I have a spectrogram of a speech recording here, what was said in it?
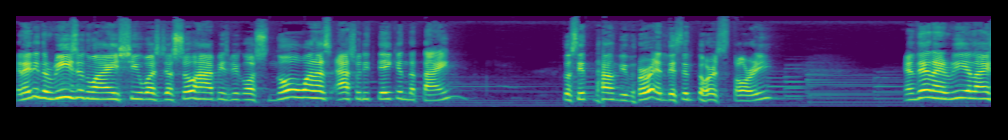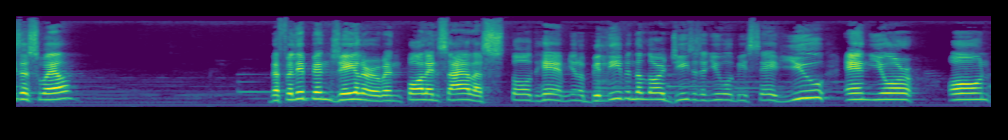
And I think the reason why she was just so happy is because no one has actually taken the time to sit down with her and listen to her story. And then I realized as well the Philippian jailer, when Paul and Silas told him, you know, believe in the Lord Jesus and you will be saved, you and your own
